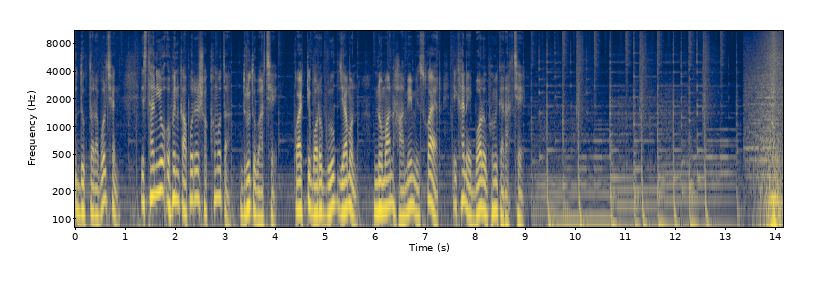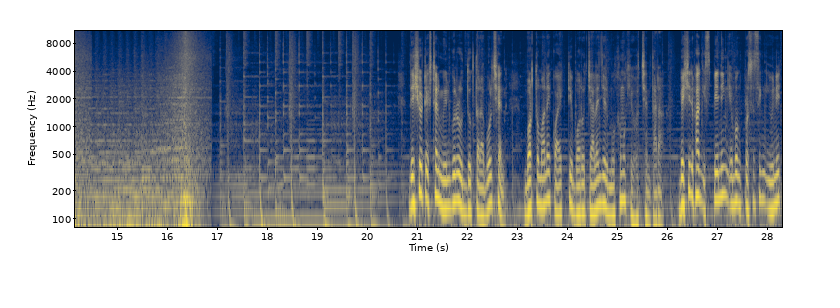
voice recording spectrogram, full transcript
উদ্যোক্তারা বলছেন, স্থানীয় ওভেন কাপড়ের সক্ষমতা দ্রুত বাড়ছে। কয়েকটি বড় গ্রুপ যেমন নোমান হামিম স্কয়ার এখানে বড় ভূমিকা রাখছে। দেশীয় টেক্সটাইল মিলগুলোর উদ্যোক্তারা বলছেন, বর্তমানে কয়েকটি বড় চ্যালেঞ্জের মুখোমুখি হচ্ছেন তারা। বেশিরভাগ স্পিনিং এবং প্রসেসিং ইউনিট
